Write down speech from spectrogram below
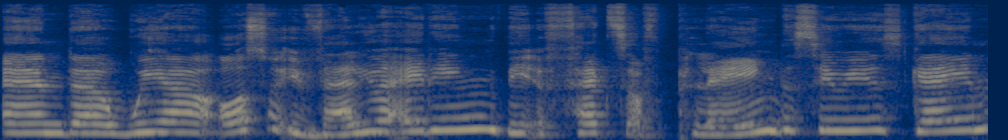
And uh, we are also evaluating the effects of playing the serious game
